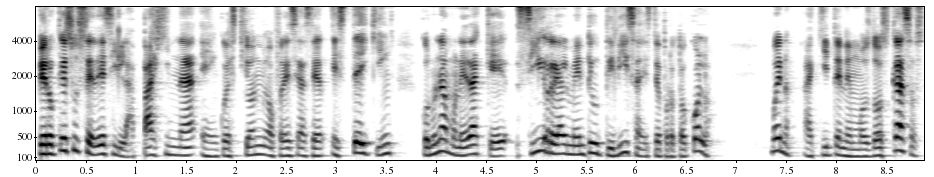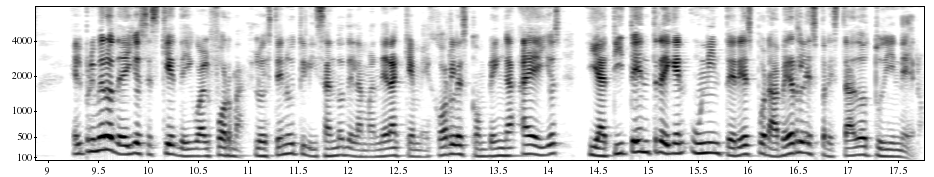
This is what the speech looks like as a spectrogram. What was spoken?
Pero ¿qué sucede si la página en cuestión me ofrece hacer staking con una moneda que sí realmente utiliza este protocolo? Bueno, aquí tenemos dos casos. El primero de ellos es que de igual forma lo estén utilizando de la manera que mejor les convenga a ellos y a ti te entreguen un interés por haberles prestado tu dinero.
